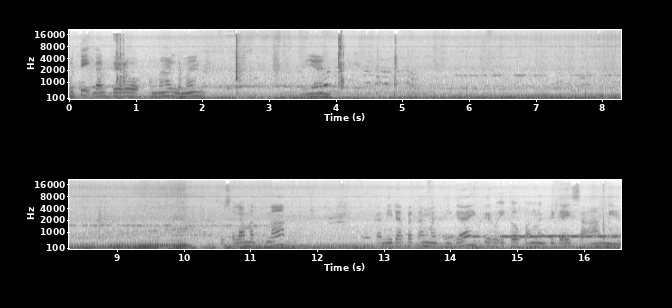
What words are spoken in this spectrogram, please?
puti lang pero ang mahal naman. Ayan. So, salamat na. Kami dapat ang magbigay pero ikaw pa ang nagbigay sa amin.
